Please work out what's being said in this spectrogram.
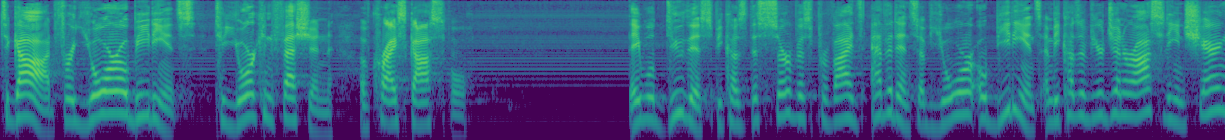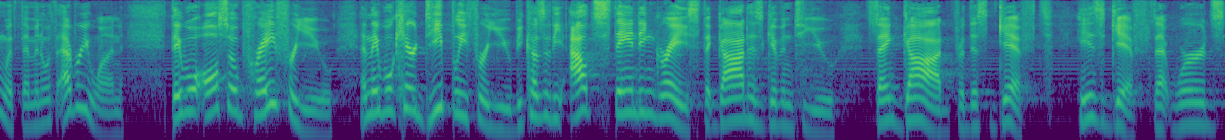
to God for your obedience to your confession of Christ's gospel. They will do this because this service provides evidence of your obedience and because of your generosity in sharing with them and with everyone. They will also pray for you and they will care deeply for you because of the outstanding grace that God has given to you. Thank God for this gift, His gift that words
